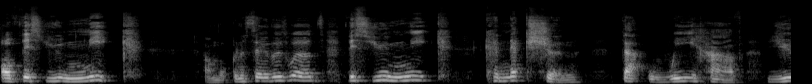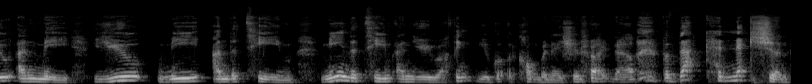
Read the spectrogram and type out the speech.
of this unique, I'm not going to say those words, this unique connection that we have you and me, you, me, and the team, me and the team and you. I think you've got the combination right now, but that connection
